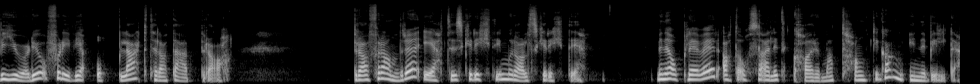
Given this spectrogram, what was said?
Vi gjør det jo fordi vi er opplært til at det er bra. Bra for andre, etisk riktig, moralsk riktig. Men jeg opplever at det også er litt karmatankegang inne i bildet.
